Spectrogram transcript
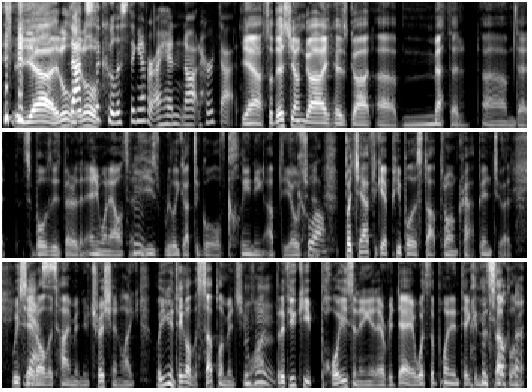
yeah, it'll That's it'll the coolest thing ever. I had not heard that. Yeah, so this young guy has got a method um, that supposedly is better than anyone else, and he's really got the goal of cleaning up the ocean. Cool. But you have to get people to stop throwing crap into it. We say it all the time in nutrition, like, well, you can take all the supplements you Mm-hmm. want, but if you keep poisoning it every day, what's the point in taking the supplement?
